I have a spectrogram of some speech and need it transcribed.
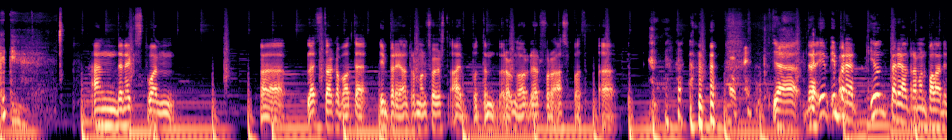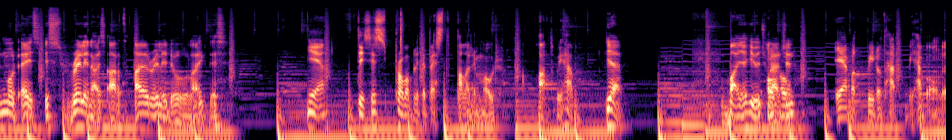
and the next one, uh, let's talk about the Imperialdramon first. I put them wrong order for us, but uh, Okay. yeah, the Im- Imperial Imperialdramon Paladin Mode Ace is really nice art. I really do like this. Yeah, this is probably the best paladin mode art we have. Yeah. By a huge Oh, oh. Yeah, but we don't have. We have only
